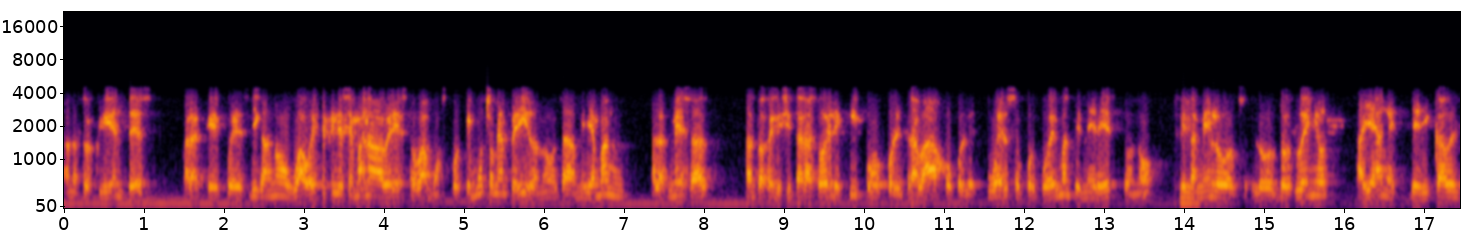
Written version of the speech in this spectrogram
a nuestros clientes para que pues digan, no, wow, este fin de semana va a haber esto, vamos, porque muchos me han pedido, ¿no? O sea, me llaman a las mesas tanto a felicitar a todo el equipo por el trabajo, por el esfuerzo, por poder mantener esto, ¿no? que también los, los, dueños hayan eh, dedicado el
